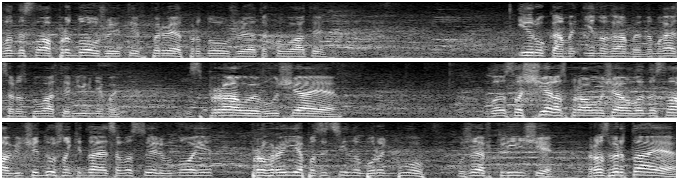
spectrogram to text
Владислав продовжує йти вперед, продовжує атакувати і руками, і ногами, намагається розбивати рівнями. З правою влучає. Ще раз право влучає Владислав. Відчайдушно кидається Василь в ноги. Програє позиційну боротьбу вже в клінчі. Розвертає.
